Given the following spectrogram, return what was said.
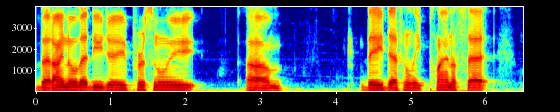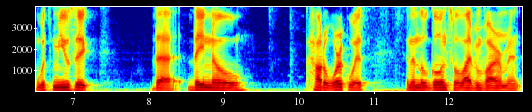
that I know that DJ personally, um, they definitely plan a set with music that they know how to work with, and then they'll go into a live environment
